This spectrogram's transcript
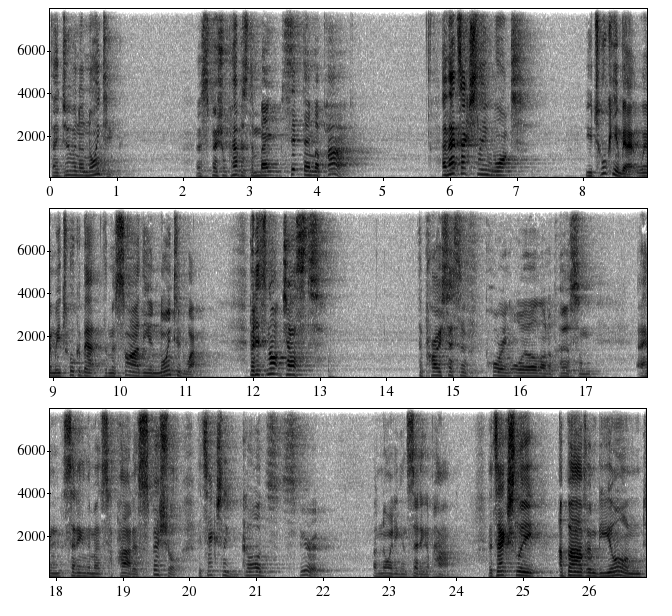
they do an anointing, a special purpose to make, set them apart. And that's actually what you're talking about when we talk about the Messiah, the anointed one. But it's not just the process of pouring oil on a person and setting them apart as special. It's actually God's Spirit anointing and setting apart. It's actually above and beyond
